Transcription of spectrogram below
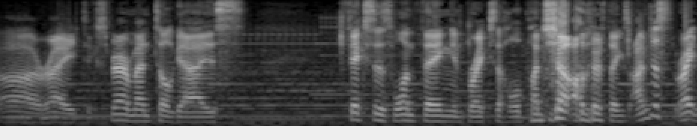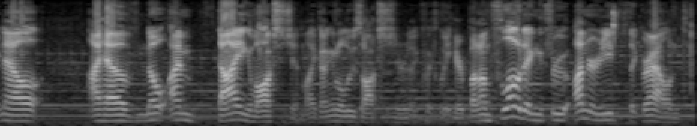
Alright, experimental guys. Fixes one thing and breaks a whole bunch of other things. I'm just, right now, I have no, I'm dying of oxygen. Like, I'm gonna lose oxygen really quickly here. But I'm floating through underneath the ground.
